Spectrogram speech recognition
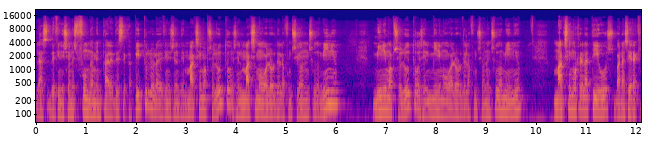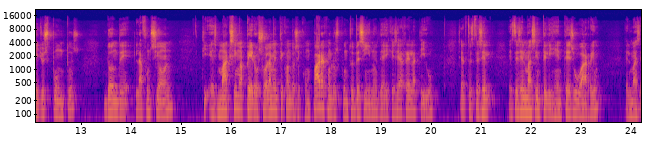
las definiciones fundamentales de este capítulo, la definición de máximo absoluto es el máximo valor de la función en su dominio, mínimo absoluto es el mínimo valor de la función en su dominio, máximos relativos van a ser aquellos puntos donde la función es máxima pero solamente cuando se compara con los puntos vecinos, de ahí que sea relativo, ¿cierto? Este es el, este es el más inteligente de su barrio, el más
